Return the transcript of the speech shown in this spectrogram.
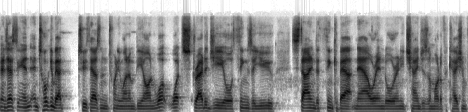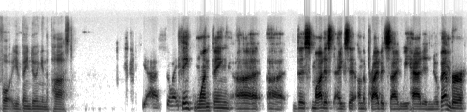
Fantastic. And and talking about 2021 and beyond, what what strategy or things are you starting to think about now or and or any changes or modification for what you've been doing in the past? Yeah, so I think one thing, uh, uh, this modest exit on the private side we had in November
